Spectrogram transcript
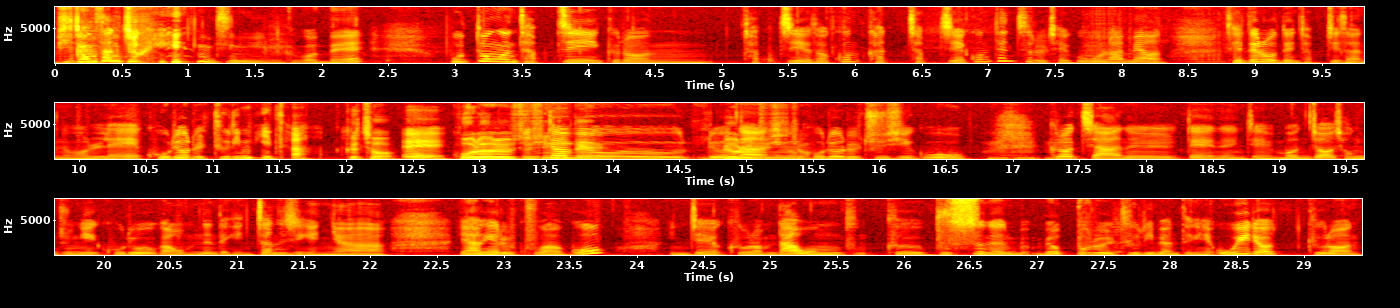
비정상적인 그건데 보통은 잡지 그런 잡지에서 콘, 가, 잡지의 콘텐츠를 제공을 하면 제대로 된 잡지사는 원래 고려를 드립니다. 그렇죠. 네. 고려를 주시는데 인터뷰료나 료를 아니면. 고려를 주시고 음, 음, 음. 그렇지 않을 때는 이제 먼저 정중히 고려가 없는데 괜찮으시겠냐 양해를 구하고 이제 그럼 나온 부, 그 부스는 몇 부를 드리면 되겠냐 오히려 그런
